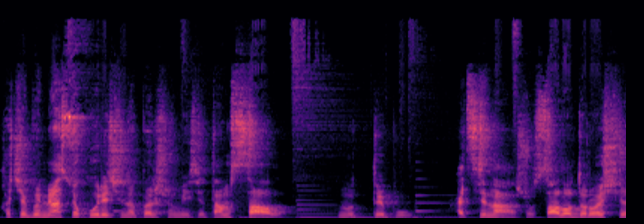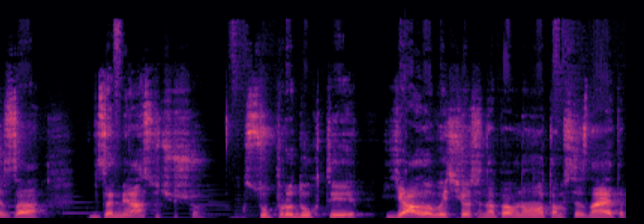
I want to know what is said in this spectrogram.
хоча б м'ясо куряче на першому місці, там сало. Ну, типу, а ціна, що сало дорожче за, за м'ясо чи що? Субпродукти яловичі, оце, напевно, воно там все, знаєте,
